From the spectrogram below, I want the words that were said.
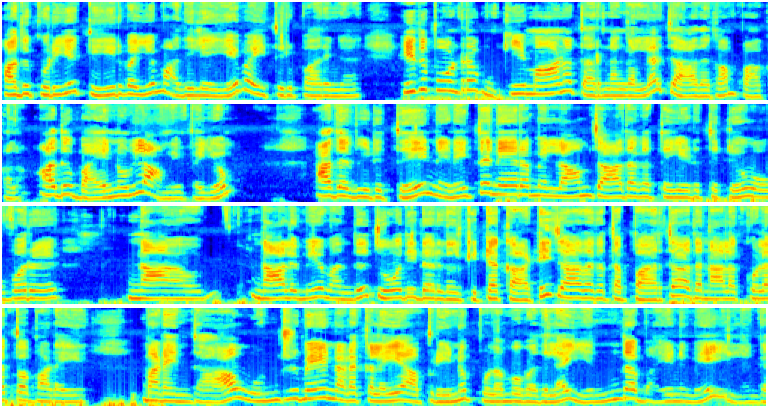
அதுக்குரிய தீர்வையும் அதிலேயே வைத்திருப்பாருங்க. இது போன்ற முக்கியமான தருணங்களில் ஜாதகம் பார்க்கலாம். அது பயனுள்ள அமைப்பையும் அதை விடுத்து நினைத்த நேரமெல்லாம் ஜாதகத்தை எடுத்துட்டு ஒவ்வொரு நான் நாளுமே வந்து ஜோதிடர்கள் கிட்ட காட்டி ஜாதகத்தை பார்த்து அதனால் குழப்பமடை மடைந்தா ஒன்றுமே நடக்கலையே அப்படின்னு புலம்புவதில் எந்த பயனுமே இல்லைங்க.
